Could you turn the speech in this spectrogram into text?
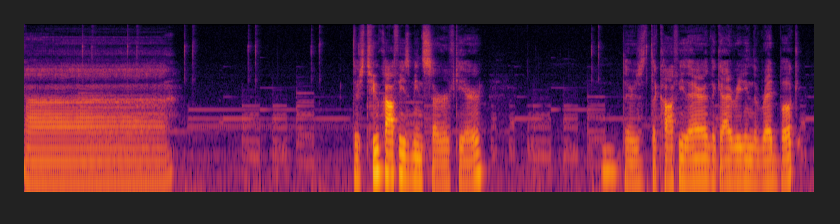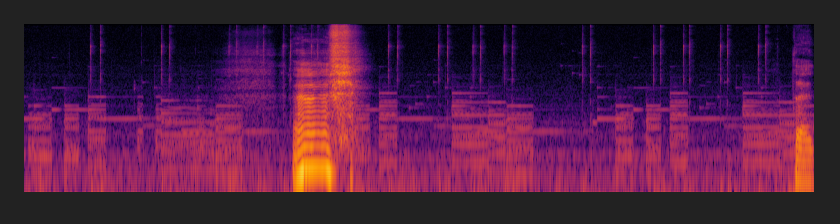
Uh, there's two coffees being served here. There's the coffee there, the guy reading the red book. Uh, the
